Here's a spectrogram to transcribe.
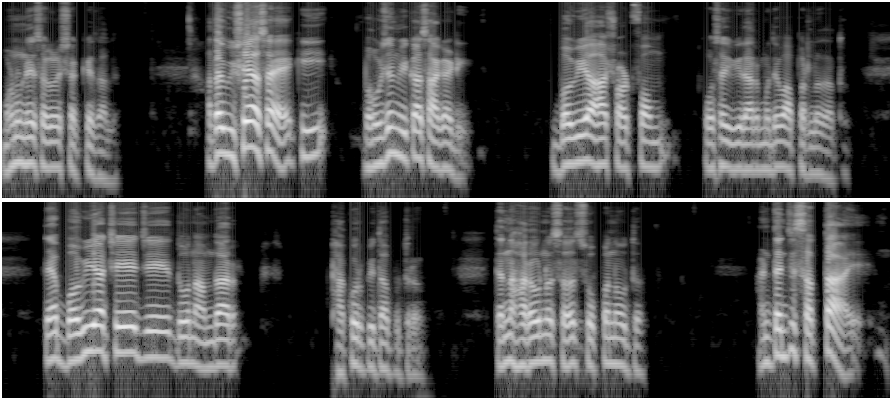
म्हणून हे सगळं शक्य झालं. आता विषय असा आहे की बहुजन विकास आघाडी बविया हा शॉर्ट फॉर्म वसई विरारमध्ये वापरला जातो. त्या बवियाचे जे दोन आमदार ठाकूर पितापुत्र त्यांना हरवणं सहज सोपं नव्हतं. आणि त्यांची सत्ता आहे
